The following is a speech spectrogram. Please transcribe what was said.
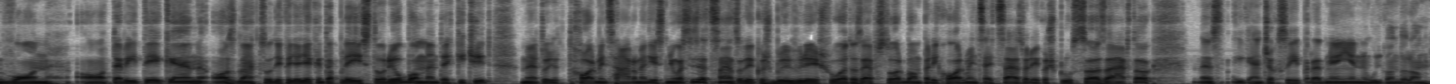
van a terítéken. Az látszódik, hogy egyébként a Play Store jobban ment egy kicsit, mert hogy 33,8%-os bővülés volt, az App Store-ban pedig 31%-os plusszal zártak. Ez igen csak szép eredmény, én úgy gondolom.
